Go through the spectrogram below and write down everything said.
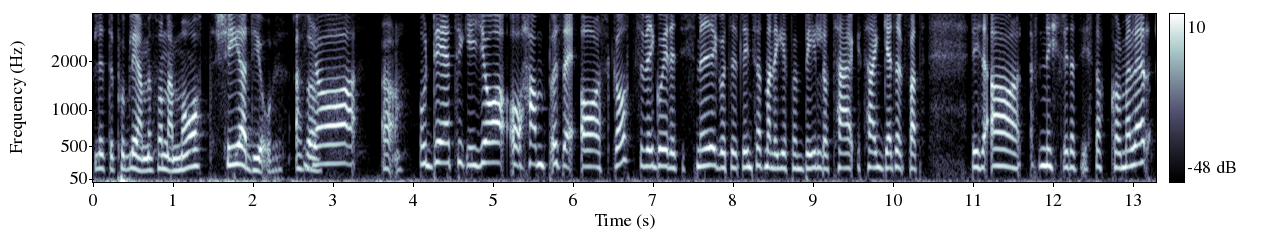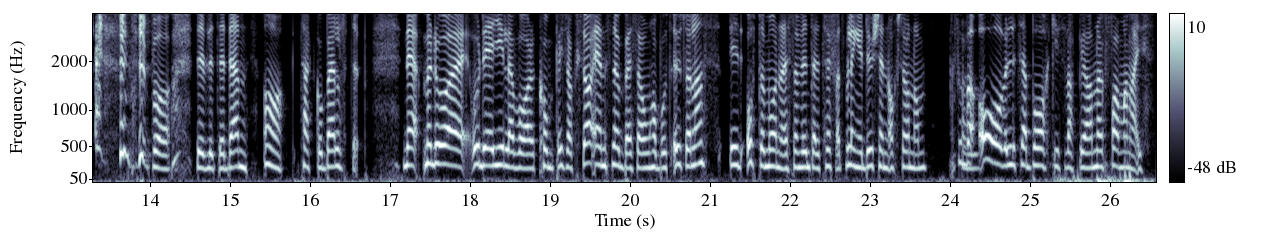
lite problem med sådana matkedjor. Alltså, ja. Ja, och det tycker jag och Hampus är asgott så vi går ju dit i smyg och typ det är inte så att man lägger upp en bild och tag, taggar typ för att det är så ah, nyss flyttat till Stockholm eller typ och typ lite den, ah, Taco Bell typ. Nej men då, och det gillar vår kompis också, en snubbe som har bott utomlands i åtta månader som vi inte hade träffat på länge, du känner också honom. Så bara åh lite såhär bakis vapiano, fan vad nice.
